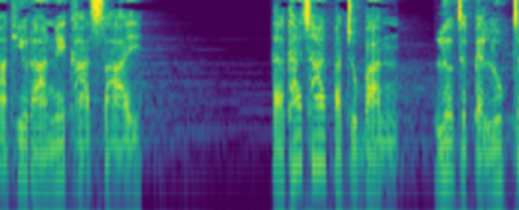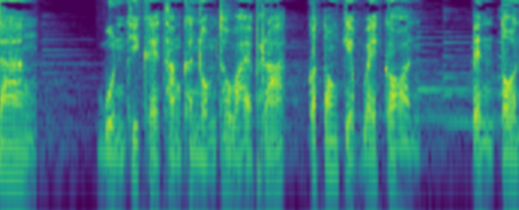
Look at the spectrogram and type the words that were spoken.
มาที่ร้านไม่ขาดสาย แต่ถ้าชาติปัจจุบันเลือกจะเป็นลูกจ้าง บุญที่เคยทำขนมถวายพระก็ต้องเก็บไว้ก่อน เป็นต้น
